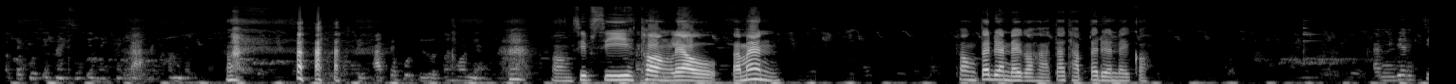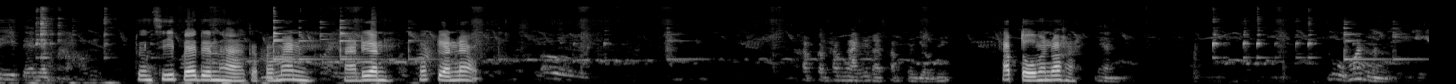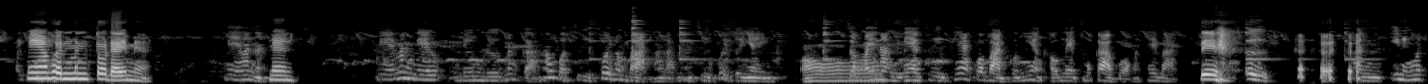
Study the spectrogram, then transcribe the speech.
เอาแต่พูดสิให้พูดสิให้ให้การให้ทำได้สิครับแต่พูดสิลดมันบ่เนี่ยห้องสิบสี่ท้องแล้วประมาณท้องตาเดือนใดก่อนค่ะตาทับตาเดือนใดก่อนอันเดือนสี่แต่เดือนห้าเดือนสี่แปดเดือนหากับประมาณหาเดือนหกเดือนแล้วครับกันทำงานที่ไหนทำคนเดียวนี่ ทับโตมันวะค่ะ เนี่ยลูกมันน่ะแม่เพิ่นมันตัวใดแม่แม่มันน่ะแม่นแม่มันแม่เดิมเดิมมันก็เฮาก็ซื้อกล้วยลำบากนั่นล่ะมันซื้อกล้วยตัวใหญ่อ๋อสมัยนั้นแม่ซื้อแพงกว่าบ้านคนเมียงเขาแม่บ่กล้าบอกมันใช่บาทเต้เออ อันอีหนึ่งมัน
